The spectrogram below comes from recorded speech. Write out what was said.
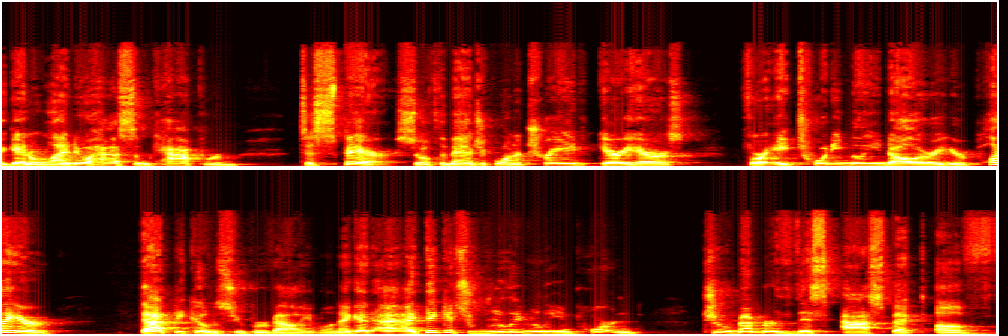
Again, Orlando has some cap room to spare. So if the Magic want to trade Gary Harris for a $20 million a year player, that becomes super valuable. And again, I, I think it's really, really important to remember this aspect of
